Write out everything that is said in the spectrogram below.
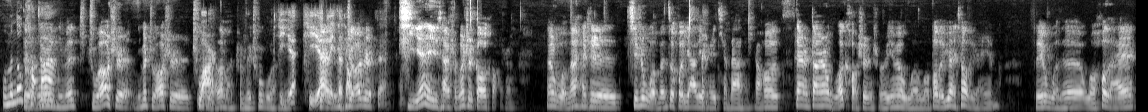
我们都考了，就是你们主要是你们主要是出国了嘛，准备出国体验体验了一下，主要是体验一下什么是高考，是吧？但是我们还是，其实我们最后压力还是挺大的。然后，但是当然我考试的时候，因为我我报的院校的原因嘛，所以我的我后来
